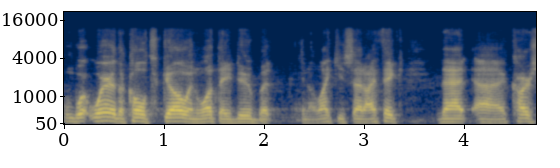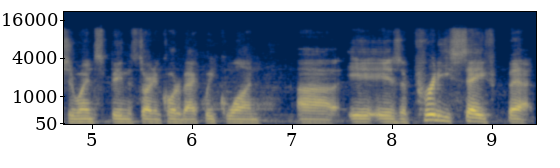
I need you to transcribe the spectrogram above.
wh- where the Colts go and what they do. But you know, like you said, I think that uh, Carson Wentz being the starting quarterback week one uh, is a pretty safe bet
